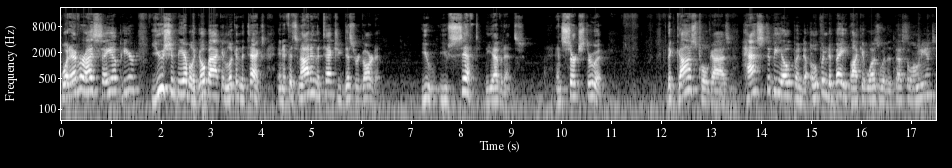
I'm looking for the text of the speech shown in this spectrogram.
whatever I say up here, you should be able to go back and look in the text. And if it's not in the text, you disregard it. You, you sift the evidence and search through it. The gospel, guys, has to be open to open debate like it was with the Thessalonians,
